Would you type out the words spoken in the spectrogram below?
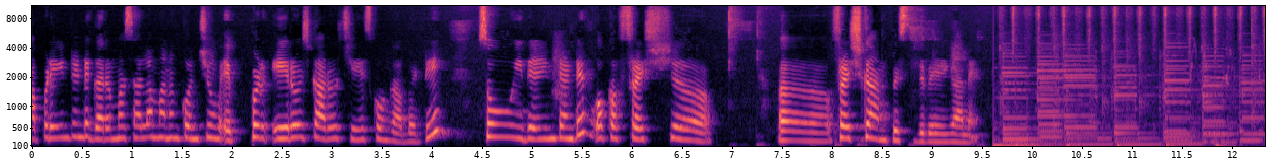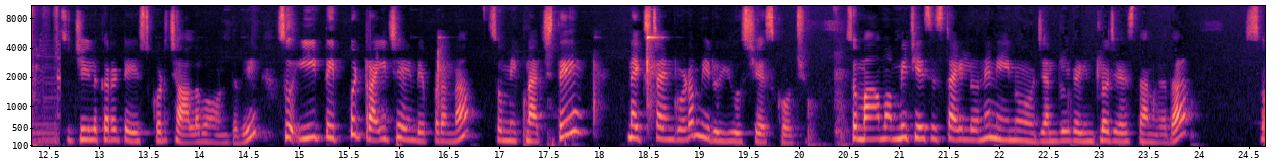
అప్పుడు ఏంటంటే గరం మసాలా మనం కొంచెం ఎప్పుడు ఏ రోజుకి ఆ రోజు చేసుకోం కాబట్టి. సో ఇదేంటంటే ఒక ఫ్రెష్ ఫ్రెష్గా అనిపిస్తుంది వేయగానే. సో జీలకర్ర టేస్ట్ కూడా చాలా బాగుంటుంది. సో ఈ టిప్ ట్రై చేయండి ఎప్పుడన్నా. సో మీకు నచ్చితే నెక్స్ట్ టైం కూడా మీరు యూస్ చేసుకోవచ్చు. సో మా మమ్మీ చేసే స్టైల్లోనే నేను జనరల్గా ఇంట్లో చేస్తాను కదా. సో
